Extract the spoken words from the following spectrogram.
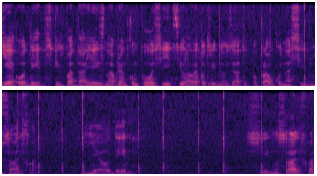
Є1 співпадає із напрямком по осі іксів, але потрібно взяти поправку на синус альфа. Є1 синус альфа.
